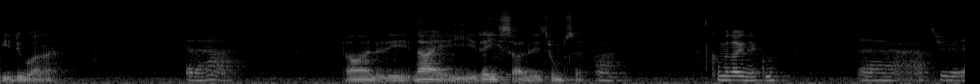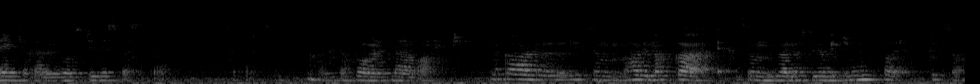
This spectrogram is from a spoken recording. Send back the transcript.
videregående. Er det her? Ja, eller i Nei, i Reisa eller i Tromsø. Hva med deg, Nico? Eh, jeg tror egentlig at jeg vil gå studiespes der. Så at jeg liksom, da får man litt mer av alt. Men hva har du liksom Har du noe som du har lyst til å jobbe innenfor, liksom?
